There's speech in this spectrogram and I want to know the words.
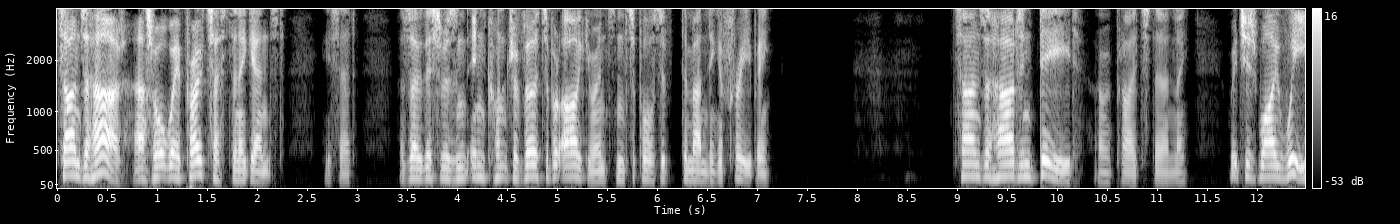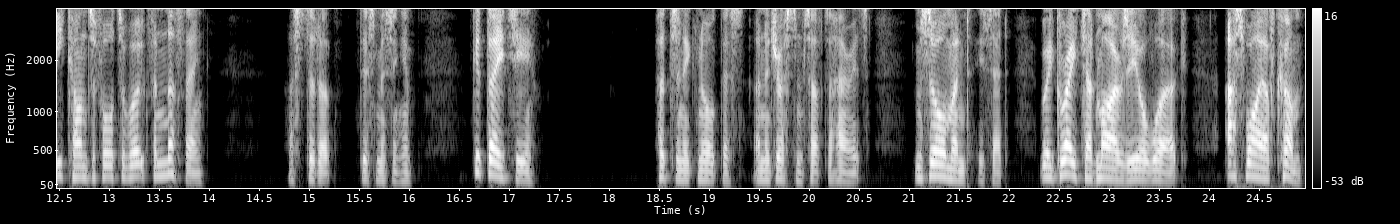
Times are hard. That's what we're protesting against, he said, as though this was an incontrovertible argument in support of demanding a freebie. Times are hard indeed, I replied sternly, which is why we can't afford to work for nothing. I stood up, dismissing him. Good day to you. Hudson ignored this and addressed himself to Harriet. Miss Ormond, he said, we're great admirers of your work. That's why I've come.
